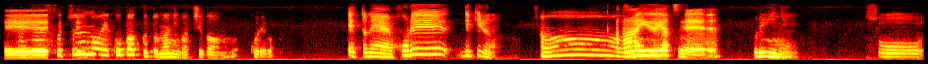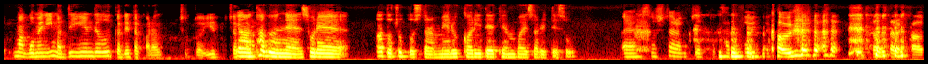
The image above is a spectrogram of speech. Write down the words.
えで、普通のエコバッグと何が違うの？これは。えっとね、保冷できるの。ああ。ー、ああいうやつね。これいいね。そう、まあごめんね、今ーカ出たからちょっと言っちゃいや、ったんだ多分ね、それ、あとちょっとしたらメルカリで転売されてそう。えそしたらちょっと買っといて、買う。だったら買う。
